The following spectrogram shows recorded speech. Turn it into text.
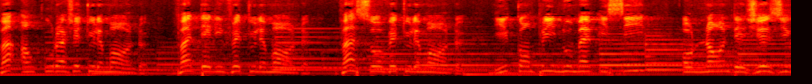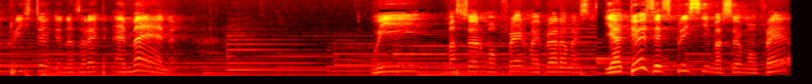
va encourager tout le monde, va délivrer tout le monde, va sauver tout le monde, y compris nous-mêmes ici, au nom de Jésus-Christ de Nazareth. Amen. Oui, ma soeur, mon frère, my brother, my sister. Il y a deux esprits ici, ma soeur, mon frère.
